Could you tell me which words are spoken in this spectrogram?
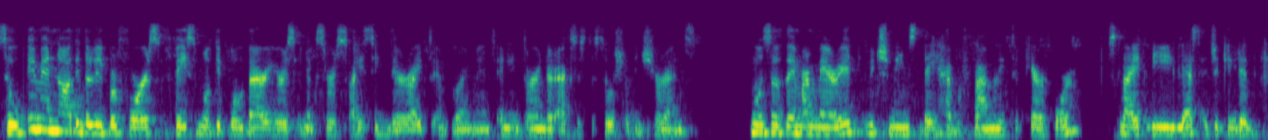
So women not in the labor force face multiple barriers in exercising their right to employment and in turn their access to social insurance. Most of them are married, which means they have a family to care for, slightly less educated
